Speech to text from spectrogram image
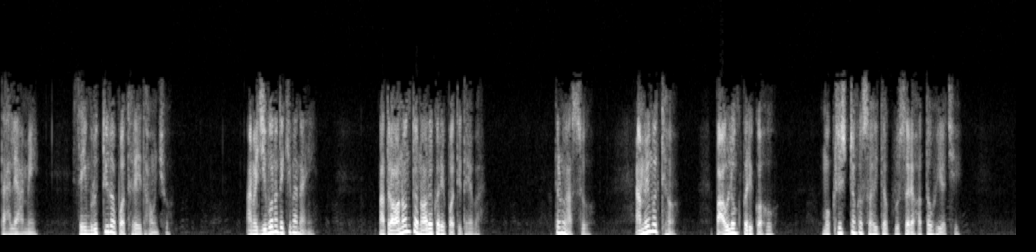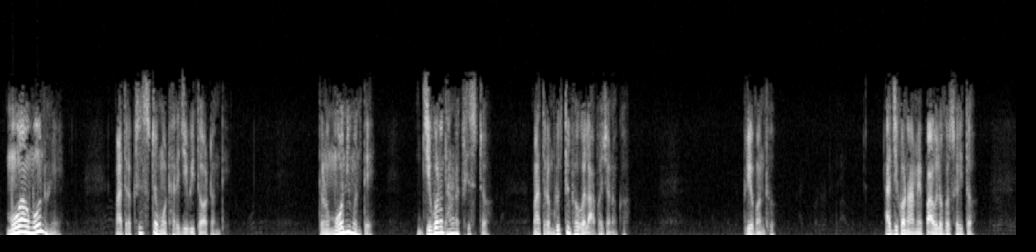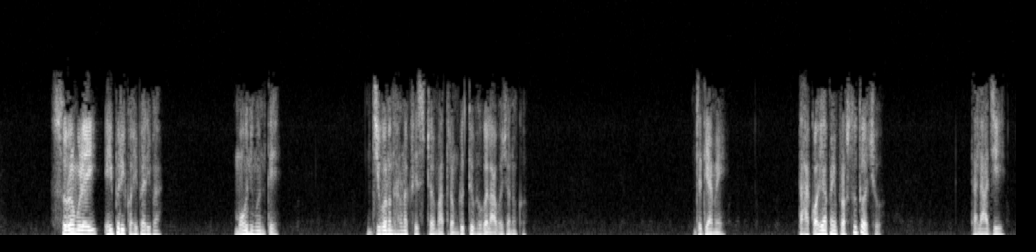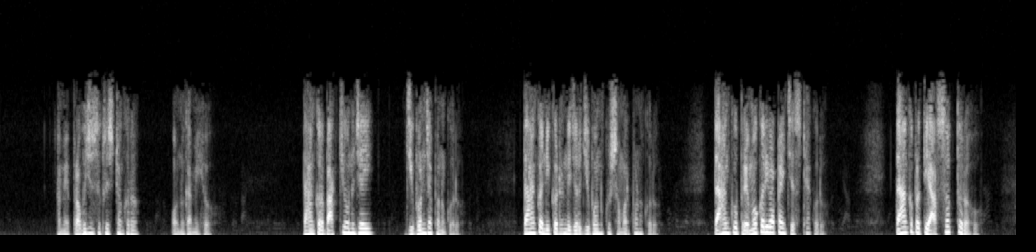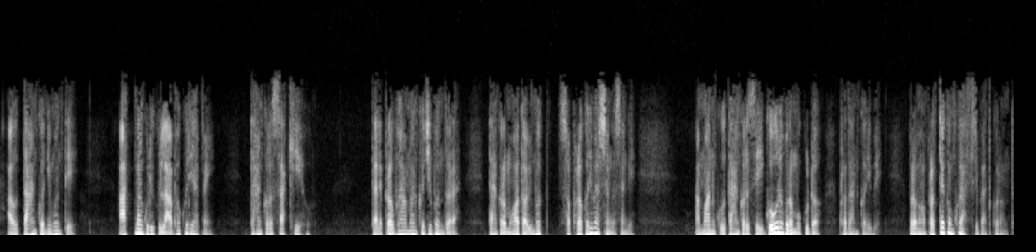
ତାହେଲେ ଆମେ ସେହି ମୃତ୍ୟୁର ପଥରେ ଧାଉଁଛୁ। ଆମେ ଜୀବନ ଦେଖିବା ନାହିଁ। ମାତ୍ର ଅନନ୍ତ ନରକରେ ପତିତ ହେବା। ତେଣୁ ଆସୁ। ଆମେ ମଧ୍ୟ ପାଉଲଙ୍କ ପରି କହୁ ମୁଁ ଖ୍ରୀଷ୍ଟଙ୍କ ସହିତ କୃଷରେ ହତ ହୋଇଅଛି। ମୁଁ ଆଉ ମୁଁ ନୁହେଁ ମାତ୍ର ଖ୍ରୀଷ୍ଟ ମୋଠାରେ ଜୀବିତ ଅଟନ୍ତି। ତେଣୁ ମୋ ନିମନ୍ତେ ଜୀବନ ଧାରଣ ଖ୍ରୀଷ୍ଟ ମାତ୍ର ମୃତ୍ୟୁଭୋଗ ଲାଭଜନକ। ପ୍ରିୟ ବନ୍ଧୁ ଆଜି କ'ଣ ଆମେ ପାଉଲଙ୍କ ସହିତ ସୁର ମିଳେଇ ଏହିପରି କହିପାରିବା? ମୋ ନିମନ୍ତେ ଜୀବନ ଧାରଣ ଖ୍ରୀଷ୍ଟ ମାତ୍ର ମୃତ୍ୟୁଭୋଗ ଲାଭଜନକ। ଯଦି ଆମେ ତାହା କହିବା ପାଇଁ ପ୍ରସ୍ତୁତ ଅଛୁ ତାହେଲେ ଆଜି ଆମେ ପ୍ରଭୁ ଯୀଶୁଖ୍ରୀଷ୍ଟଙ୍କର ଅନୁଗାମୀ ହେଉ। ତାହାଙ୍କର ବାକ୍ୟ ଅନୁଯାୟୀ ଜୀବନଯାପନ କରୁ। ତାହାଙ୍କ ନିକଟରେ ନିଜର ଜୀବନକୁ ସମର୍ପଣ କରୁ। ତାହାଙ୍କୁ ପ୍ରେମ କରିବା ପାଇଁ ଚେଷ୍ଟା କରୁ। ତାହାଙ୍କ ପ୍ରତି ଆସକ୍ତ ରହୁ। ଆଉ ତାହାଙ୍କ ନିମନ୍ତେ ଆତ୍ମାଗୁଡ଼ିକୁ ଲାଭ କରିବା ପାଇଁ ତାହାଙ୍କର ସାକ୍ଷୀ ହେଉ। ତାହେଲେ ପ୍ରଭୁ ଆମମାନଙ୍କ ଜୀବନ ଦ୍ୱାରା ତାହାଙ୍କର ମହତ ଅଭିମତ ସଫଳ କରିବା ସଙ୍ଗେ ସଙ୍ଗେ ଆମମାନଙ୍କୁ ତାହାଙ୍କର ସେହି ଗୌରବର ମୁକୁଟ ପ୍ରଦାନ କରିବେ। ପ୍ରଭୁ ପ୍ରତ୍ୟେକଙ୍କୁ ଆଶୀର୍ବାଦ କରନ୍ତୁ।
